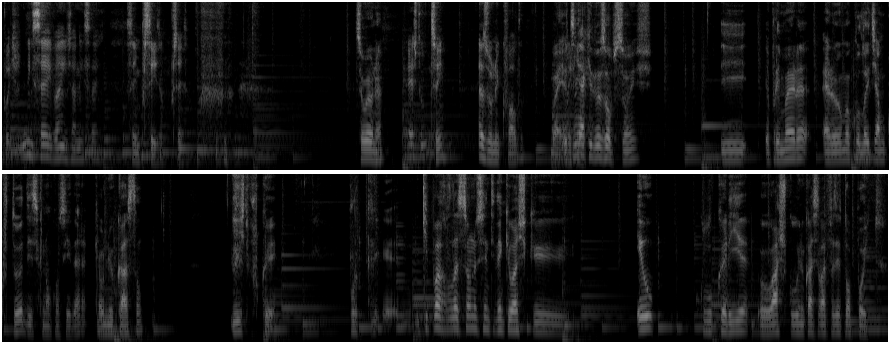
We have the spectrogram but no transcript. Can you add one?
Pois, Nem sei bem, já nem sei. sim, precisam, precisam. Sou eu, né? És tu? Sim, és o único que falta. Bem, eu tinha aqui duas opções e a primeira era uma que o Leite já me cortou, disse que não considera, que é o Newcastle. E isto porquê? Porque eh, equipa revelação no sentido em que eu acho que eu colocaria, eu acho que o Newcastle vai fazer top 8.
